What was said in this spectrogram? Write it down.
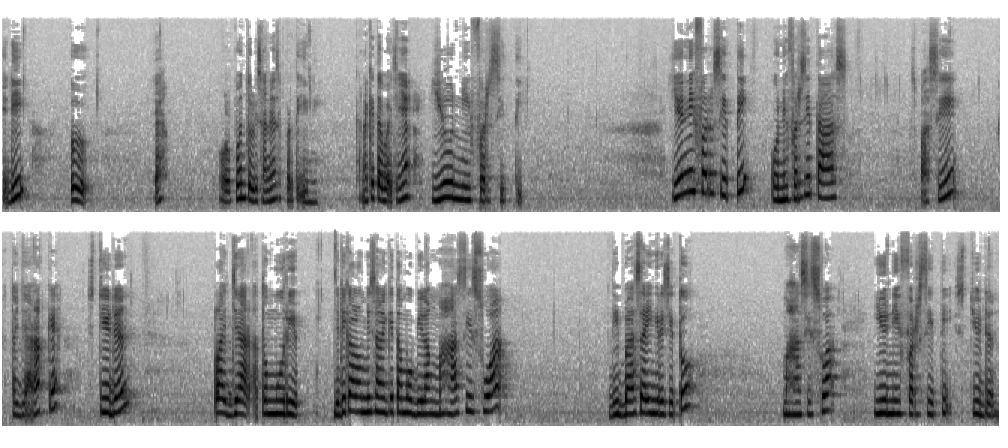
jadi E. Ya. Walaupun tulisannya seperti ini. Karena kita bacanya university. University, universitas. Spasi atau jarak ya. Student, pelajar atau murid. Jadi kalau misalnya kita mau bilang mahasiswa di bahasa Inggris itu mahasiswa university student.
